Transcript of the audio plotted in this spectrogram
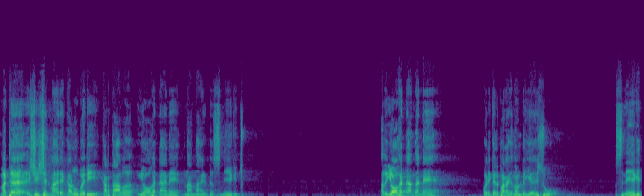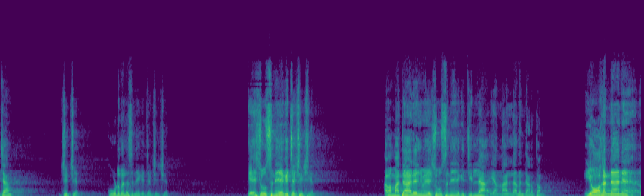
മറ്റ് ശിഷ്യന്മാരെക്കാൾ ഉപരി കർത്താവ് യോഹന്നാനെ നന്നായിട്ട് സ്നേഹിച്ചു. അത് യോഹന്നാൻ തന്നെ ഒരിക്കൽ പറയുന്നുണ്ട് യേശു സ്നേഹിച്ച ശിഷ്യൻ കൂടുതൽ സ്നേഹിച്ച ശിഷ്യൻ. യേശു സ്നേഹിച്ച ശിഷ്യൻ. അവൻ മറ്റാരെയും യേശു സ്നേഹിച്ചില്ല എന്നല്ല അതിന്റെ അർത്ഥം. യോഹന്നാന്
